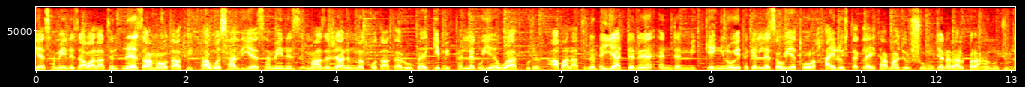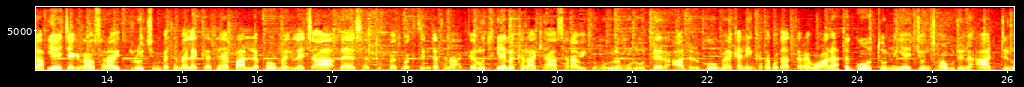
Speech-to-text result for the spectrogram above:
የሰሜን እዝ አባላትን ነጻ ማውጣቱ ይታወሳል። የሰሜን እዝ ማዘዣንም መቆጣጠሩ በህግ የሚፈለጉ የህወሓት ቡድን አባላትንም እያደነ እንደሚገኝ ነው የተገለጸው። የጦር ኃይሎች ጠቅላይ ኤታማዦር ሹም ጀነራል ብርሃኑ ጁላ የጀግናው ሰራዊት ድሎችን በተመለከተ ባለፈው መግለጫ በሰጡበት ወቅት እንደተናገሩት የመከላከያ ሰራዊቱ ሙሉ ለሙሉ ድር አድርጎ መቀሌን ከተቆጣጠረ በኋላ ህገወጡን የጁንታው ቡድን አድኖ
